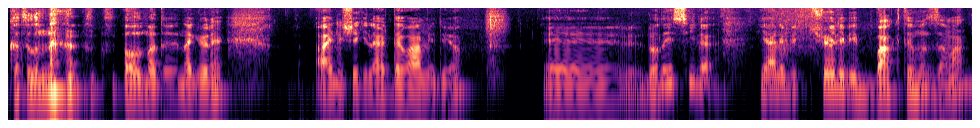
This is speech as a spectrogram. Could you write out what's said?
Katılımda olmadığına göre aynı şekiller devam ediyor. Ee, dolayısıyla yani bir, şöyle bir baktığımız zaman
